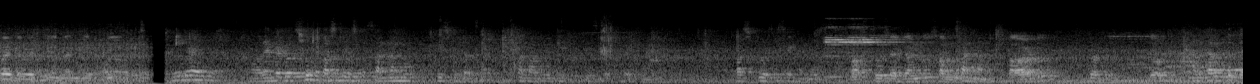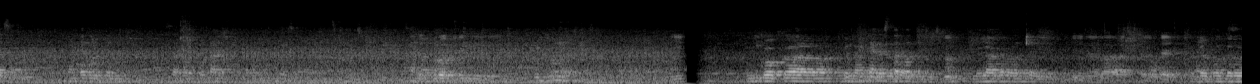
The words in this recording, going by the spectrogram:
బయట పెట్టింది అని చెప్పి. ఫస్ట్ డోస్ సన్నం తీసుకుంటారు సార్ సన్నం తీసుకుంటారు ఫస్ట్ సెకండ్ ఫస్ట్ సెకండ్ సన్న సన్నం. థర్డ్ దొడ్డు దొడ్డు అది కలుపుతుంది సార్ గంట కలుపుతుంది సార్ పొటాష్ ఎప్పుడు వచ్చింది ఇది? ఈ- ఇంకొక ఫిఫ్టీ టైమ్స్ తర్వాత నెల తర్వాత ఈ నెల అంటే అంటే కొందరు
